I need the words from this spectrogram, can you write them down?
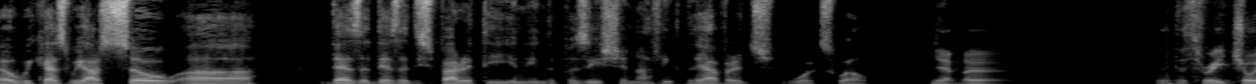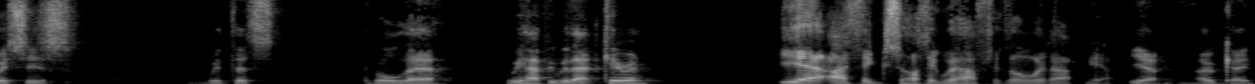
uh, because we are so uh, there's a, there's a disparity in, in the position i think the average works well Yeah, with the three choices, with this the ball there. Are we happy with that, Kieran? Yeah, I think so. I think we have to go with that. Yeah. Yeah. Okay.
